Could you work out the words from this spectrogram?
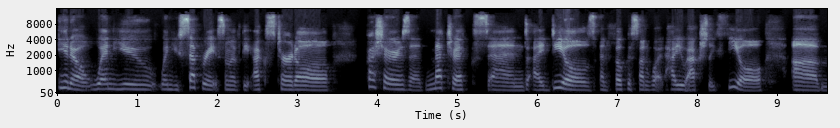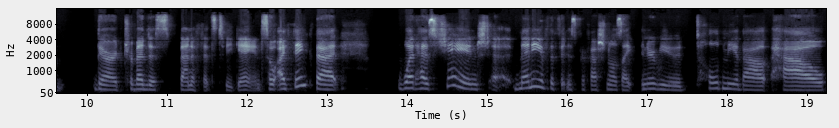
you know when you when you separate some of the external pressures and metrics and ideals and focus on what how you actually feel um, there are tremendous benefits to be gained. So i think that what has changed uh, many of the fitness professionals i interviewed told me about how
